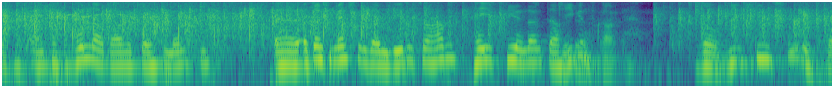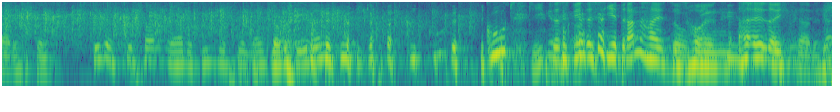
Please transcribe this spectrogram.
Es ist einfach wunderbar mit solchen Menschen, äh, solche Menschen in seinem Leben zu haben. Hey, vielen Dank dafür. Gegenfrage. So, wie fühlst du dich gerade, Steff? Zitterst du schon? Ja, das Mikrofon gleich glaub, Gut, dass wir das hier dran halten sollen. Alter, ich gerade. Ja,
